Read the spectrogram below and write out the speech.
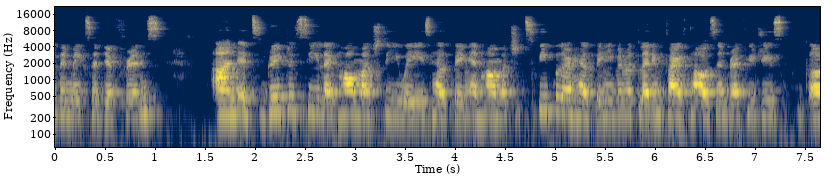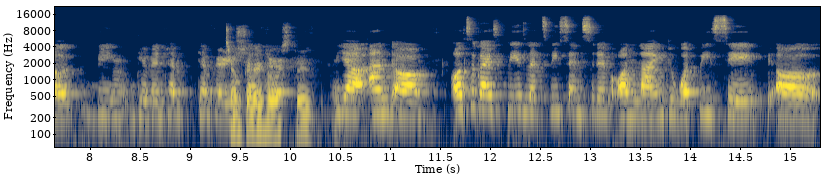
even makes a difference. And it's great to see like how much the UAE is helping and how much its people are helping, even with letting 5,000 refugees uh, being given temp- temporary, temporary shelter. hosted. Yeah, and um, also, guys, please let's be sensitive online to what we say. Uh,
